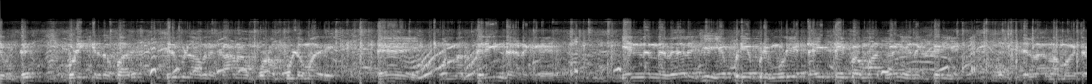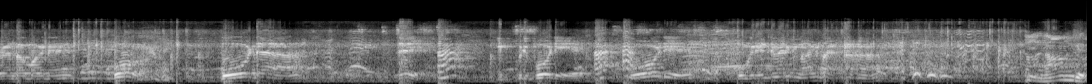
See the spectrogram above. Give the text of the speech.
செஞ்சு விட்டு குடிக்கிறத பாரு. திருவிழாவுல காணாம போன புள்ள மாதிரி. ஏய் உன்னை தெரியுண்டா எனக்கு. என்னென்ன வேலைக்கு எப்படி எப்படி முடிய டைப் டைப்பா மாத்துவேன்னு எனக்கு தெரியும். இதெல்லாம் நம்ம கிட்ட வேண்டாம் மகனே. போ. போடா. டேய் ஆ? இப்படி போடி. போடி. உங்க ரெண்டு பேருக்கு நாங்க தான். நான்கு.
